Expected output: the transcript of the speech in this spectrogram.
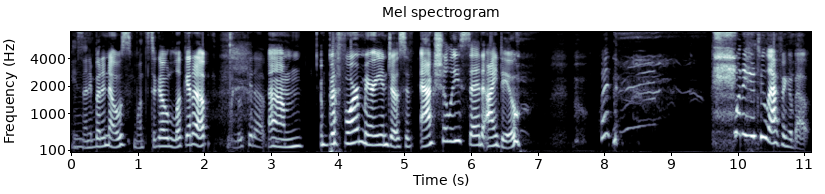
In case anybody knows, wants to go look it up. Look it up. Um, before Mary and Joseph actually said "I do," what? what are you two laughing about?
